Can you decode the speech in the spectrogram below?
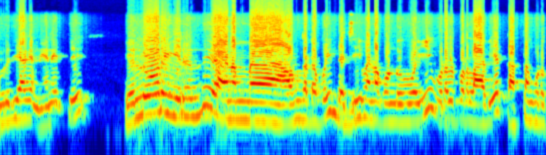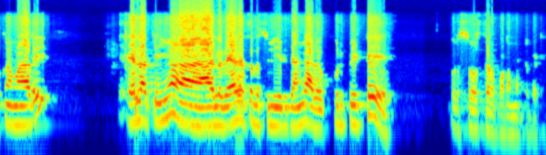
உறுதியாக நினைத்து எல்லோரும் இருந்து நம்ம அவங்ககிட்ட போய் இந்த ஜீவனை கொண்டு போய் உடல் பொருளாவிய தத்தம் மாதிரி எல்லாத்தையும் அதுல வேதத்துல சொல்லியிருக்காங்க. அதை குறிப்பிட்டு ஒரு சோஸ்திர படம் மட்டுப்படி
